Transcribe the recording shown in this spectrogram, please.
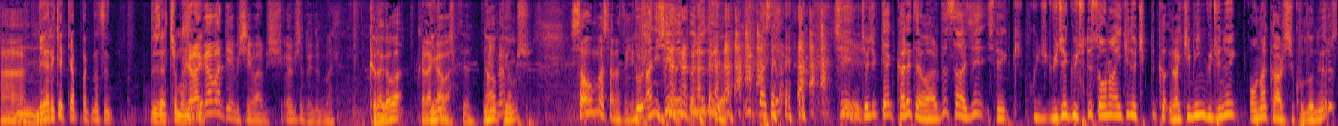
Ha. Bir hareket yapmak nasıl düzelteceğim onu diye. Kragava diye bir şey varmış. Öyle bir şey duydum ben. Kragava. Kragava. Yeni mi çıktı? Ne Bilmem. yapıyormuş? Savunma sanatı gibi. Hani şey hep böyle diyor ya. İlk başta şey çocukken karate vardı. Sadece işte gü- güce güçlü sonra aikido çıktı. Ka- Rakibin gücünü ona karşı kullanıyoruz.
